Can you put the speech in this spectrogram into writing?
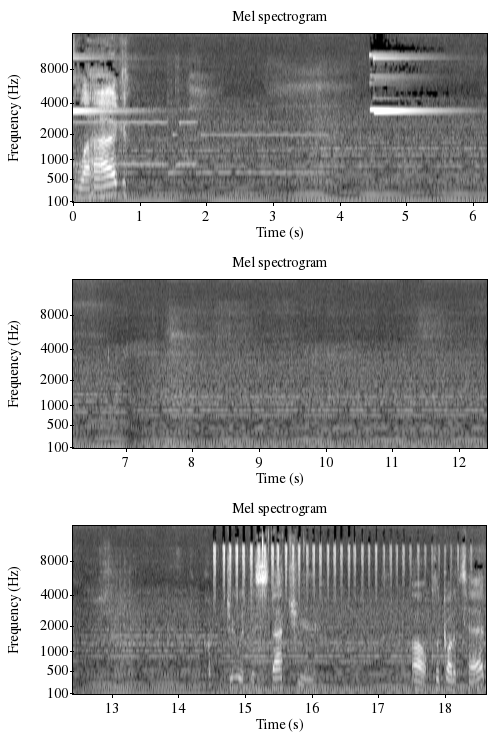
flag? What to do with this statue? Oh, click on its head?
